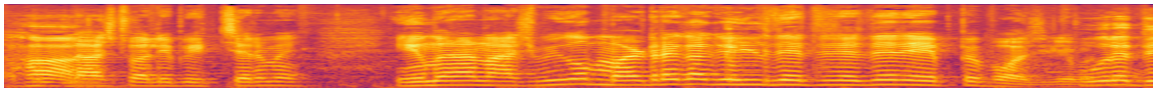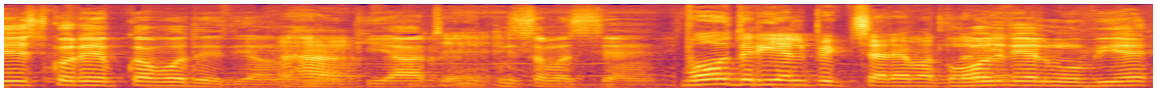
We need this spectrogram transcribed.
हाँ। लास्ट वाली पिक्चर में। इमरान हाशमी को मर्डर का गिल्ड देते देते रेप पे पहुँच गए। पूरे देश को रेप का वो दे दिया हाँ, कि यार इतनी समस्याएँ हैं। बहुत रियल पिक्चर है मतलब। बहुत रियल मूवी है।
